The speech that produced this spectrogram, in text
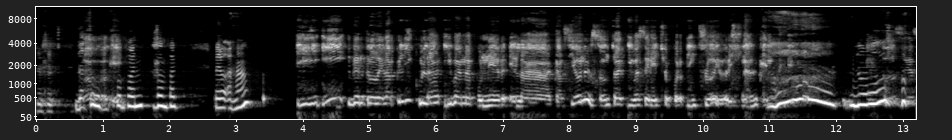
Fun fun fact. Pero, ajá. Y, y dentro de la película iban a poner la canción, el soundtrack iba a ser hecho por Pink Floyd originalmente. No. Entonces,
